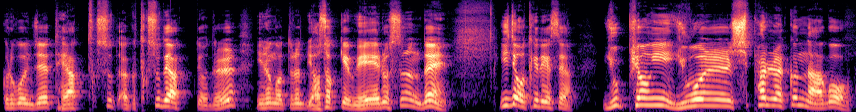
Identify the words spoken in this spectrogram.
그리고 이제 대학 특수, 아, 특수대학교들 이런 것들은 6개 외로 쓰는데 이제 어떻게 되겠어요? 6평이 6월 18일 날 끝나고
